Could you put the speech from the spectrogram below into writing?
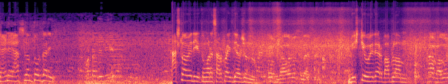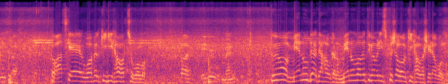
যাই নাই আসলাম তোর দ্বারাই আসলাম এদিকে তোমার সারপ্রাইজ দেওয়ার জন্য। বৃষ্টি ওয়েদার ভাবলাম। তো আজকে ওয়াফেল কি কি খাওয়াচ্ছ বলো? তুমি মেনু দেখাও কেন? মেনু ভাবে তুমি আমার স্পেশাল ভাবে কি খাওয়াবে সেটা বলো।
